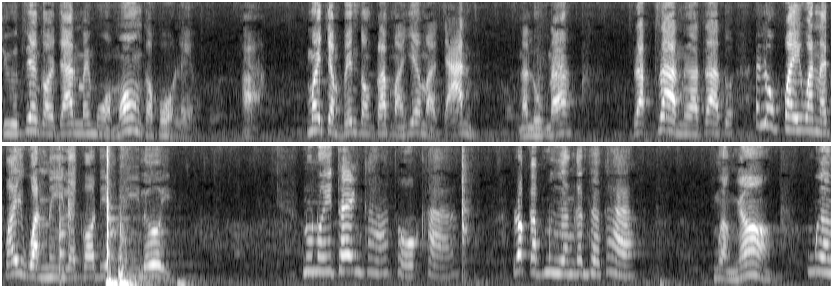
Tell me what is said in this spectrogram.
ชื่อเสียงของอาจารย์ไม่มัวมองก็พอแล้วอ่าไม่จำเป็นต้องกลับมาเยี่ยมอาจารย์นะลูกนะ รักษาเนื้อษาตัวให้ลูกไปวันไหนไปวันนี้เลยก็เดียวนี้เลยหนูหนุ่ยเท่งค่ะโถค่ะ เรากลับเมืองกันเถอะค่ะ เมืองย่อเมือง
